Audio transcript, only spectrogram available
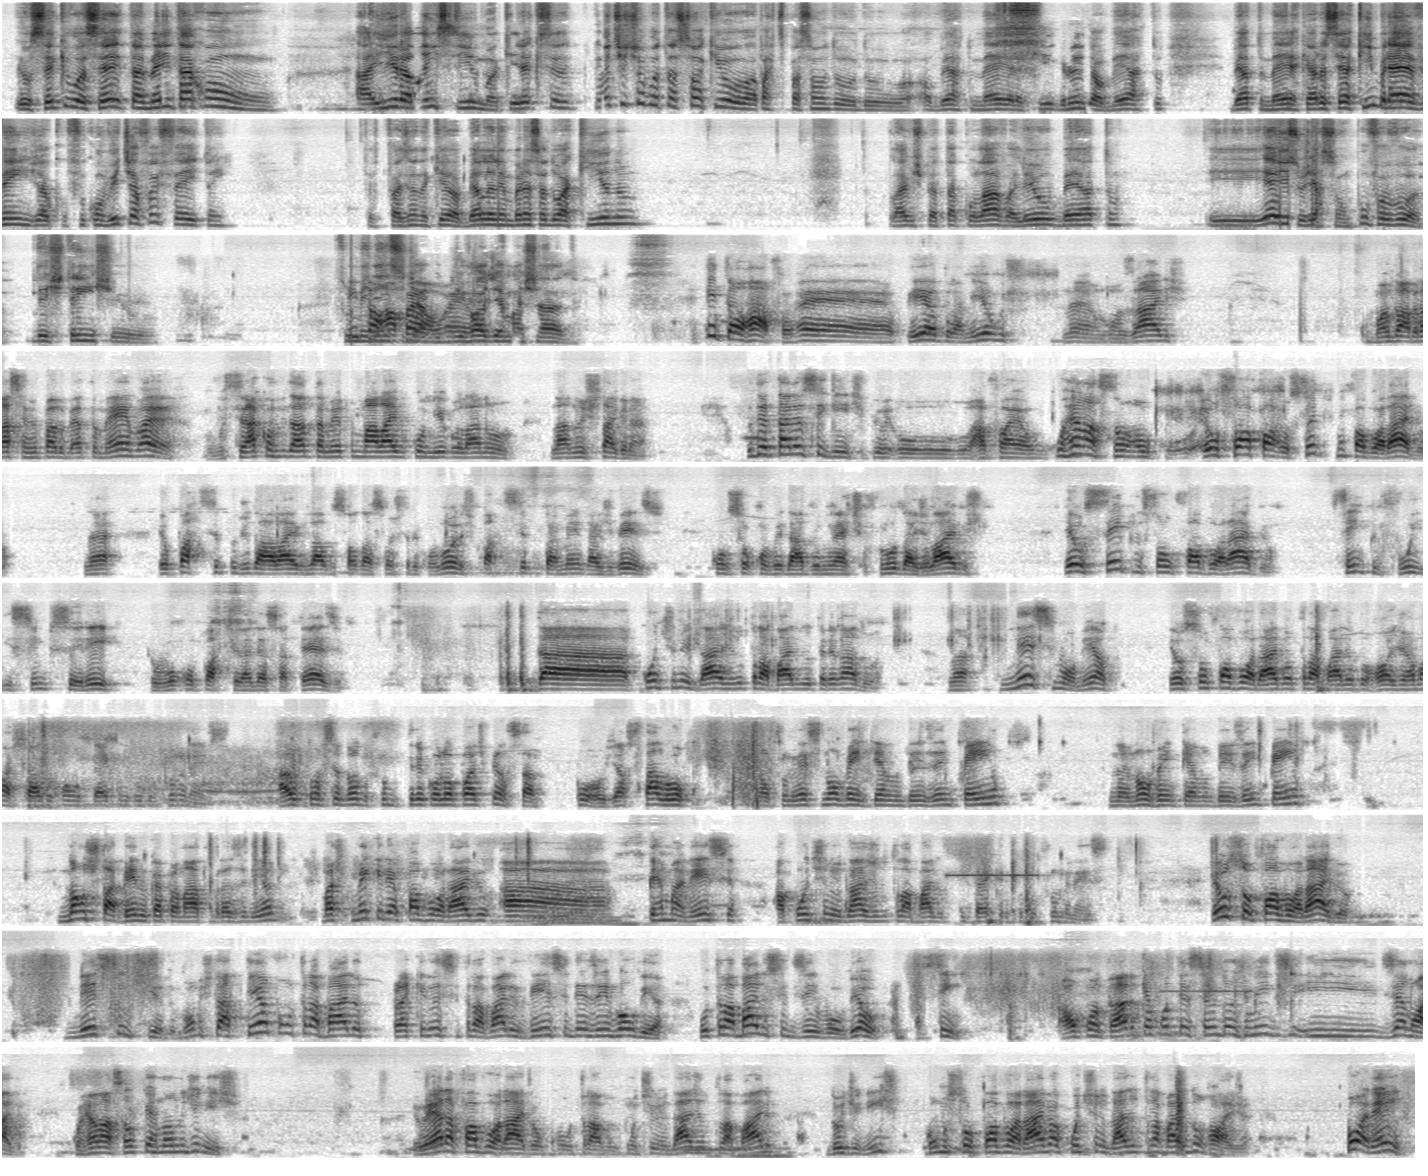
Eu sei que você também está com a ira lá em cima. Queria que você. Antes, deixa eu botar só aqui a participação do, do Alberto Meyer aqui, grande Alberto. Beto Meyer, quero ser aqui em breve, hein? Já, o convite já foi feito, hein? Tô fazendo aqui, ó, bela lembrança do Aquino. Live espetacular, valeu, Beto. E é isso, Gerson, por favor, destrinche o Fluminense então, Rafael, de, de é... Roger Machado. Então, Rafa, é... Pedro, amigos, né, Gonzalez, manda um abraço também para o Beto Meia. Vai, será convidado também para uma live comigo lá no, lá no Instagram. O detalhe é o seguinte, o, Rafael, com relação ao. Eu, sou, eu sempre fui favorável, né? Eu participo de dar live lá do Saudações Tricolores, participo também, das vezes, quando sou convidado no Netflix das lives. Eu sempre sou favorável, sempre fui e sempre serei, eu vou compartilhar dessa tese, da continuidade do trabalho do treinador. Né? Nesse momento, eu sou favorável ao trabalho do Roger Machado como técnico do Fluminense. Aí o torcedor do Fluminense Tricolor pode pensar, pô, já está louco. Então, o Fluminense não vem tendo desempenho, né, não vem tendo desempenho, não está bem no Campeonato Brasileiro, mas como é que ele é favorável à permanência, à continuidade do trabalho do técnico do Fluminense? Eu sou favorável nesse sentido. Vamos dar tempo ao trabalho para que esse trabalho venha se desenvolver. O trabalho se desenvolveu, sim, ao contrário do que aconteceu em 2019, com relação ao Fernando Diniz. Eu era favorável à continuidade do trabalho do Diniz, como sou favorável à continuidade do trabalho do Roger. Porém,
